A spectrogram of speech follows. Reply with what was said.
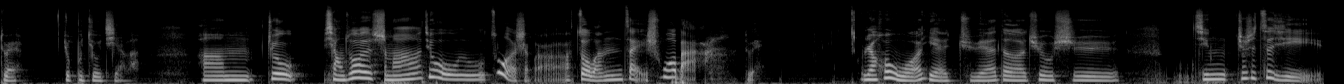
对。就不纠结了，嗯，就想做什么就做什么，做完再说吧。对，然后我也觉得就是经就是自己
